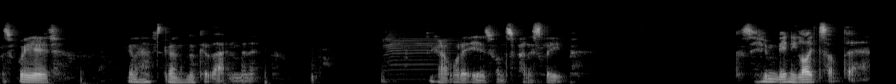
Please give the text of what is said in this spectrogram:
It's weird. I'm gonna have to go and look at that in a minute. Figure out what it is once I've had a sleep. Because there shouldn't be any lights up there.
